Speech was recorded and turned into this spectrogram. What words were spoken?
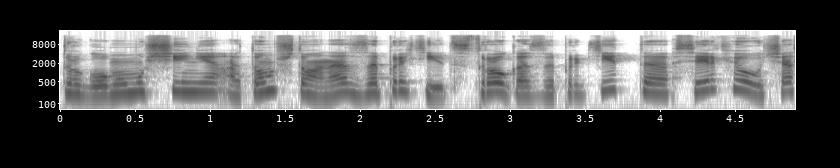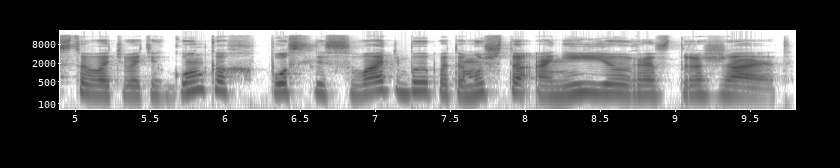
другому мужчине о том, что она запретит, строго запретит э, Серхио участвовать в этих гонках после свадьбы, потому что они ее раздражают.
